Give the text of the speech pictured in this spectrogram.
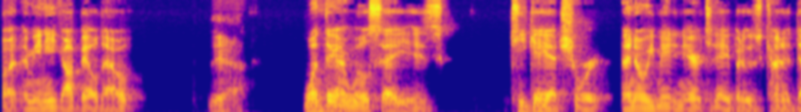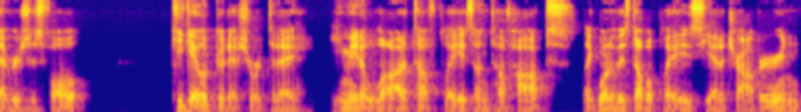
But I mean, he got bailed out. Yeah. One thing I will say is Kike at short. I know he made an error today, but it was kind of Devers' fault. Kike looked good at short today. He made a lot of tough plays on tough hops. Like one of his double plays, he had a chopper and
